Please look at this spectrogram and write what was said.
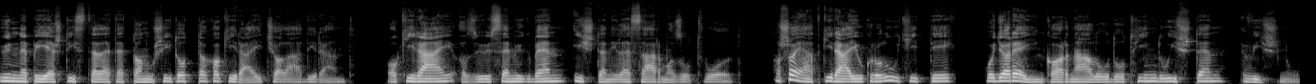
Ünnepélyes tiszteletet tanúsítottak a királyi család iránt. A király az ő szemükben isteni leszármazott volt. A saját királyukról úgy hitték, hogy a reinkarnálódott hindu isten Visnu.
